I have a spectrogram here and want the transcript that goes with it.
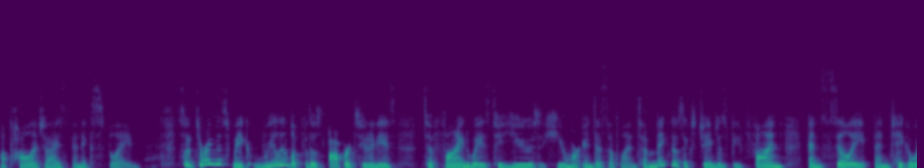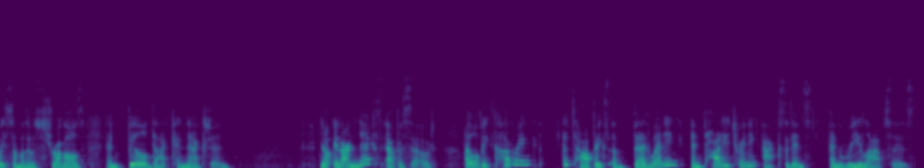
apologize and explain. So during this week, really look for those opportunities to find ways to use humor and discipline, to make those exchanges be fun and silly and take away some of those struggles and build that connection. Now, in our next episode, I will be covering the topics of bedwetting and potty training accidents and relapses.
